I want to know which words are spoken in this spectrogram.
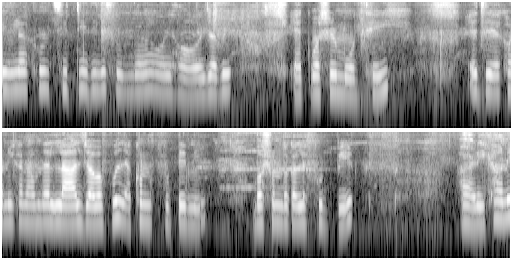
এগুলো এখন ছিটিয়ে দিলে সুন্দর হয়ে হয়ে যাবে এক মাসের মধ্যেই। এই যে এখন এখানে আমরা লাল জবা ফুল এখন ফুটেনি, বসন্তকালে ফুটবে। আর এখানে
